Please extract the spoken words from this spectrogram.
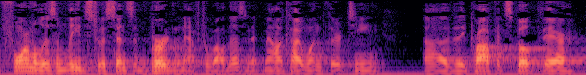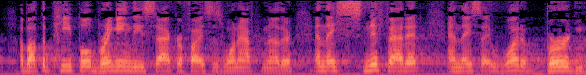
Formalism leads to a sense of burden after a while, doesn't it? Malachi 1.13, uh, the prophet spoke there about the people bringing these sacrifices one after another, and they sniff at it and they say, What a burden.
